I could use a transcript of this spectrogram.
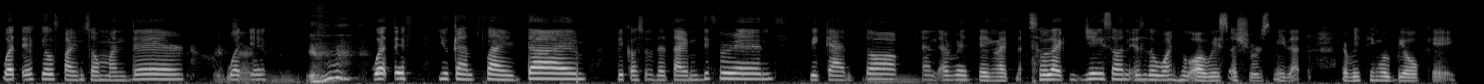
what if you'll find someone there? What if what if you can't find time because of the time difference? We can't talk mm-hmm. and everything like that. So like Jason is the one who always assures me that everything will be okay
